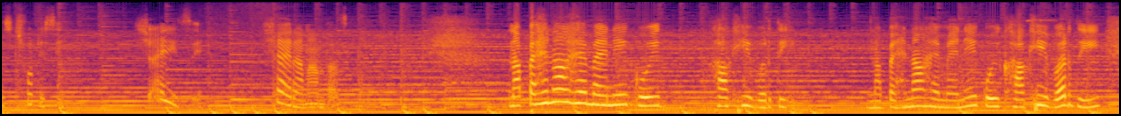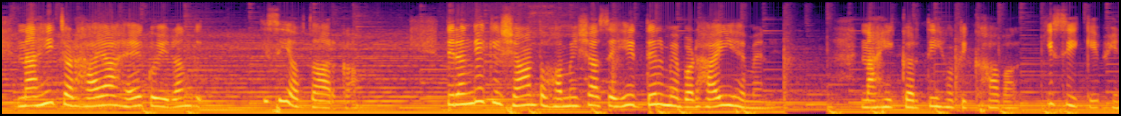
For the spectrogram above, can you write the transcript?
इस छोटी सी शायरी से, शायराना अंदाज। ना पहना है मैंने कोई खाकी वर्दी, ना पहना है मैंने कोई खाकी वर्दी, ना ही चढ़ाया है कोई रंग किसी अवतार का। तिरंगे की शान तो हमेशा से ही दिल में बढ़ाई है मैंने, ना ही करती हूँ दिखावा किसी के भी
